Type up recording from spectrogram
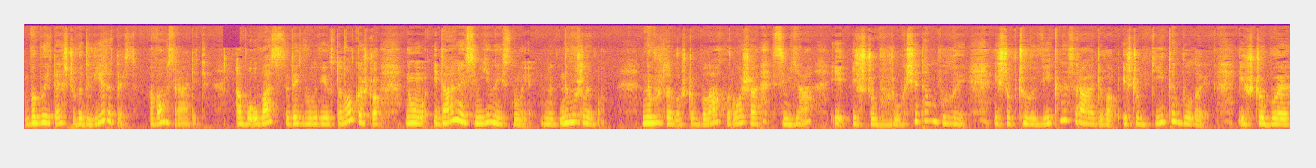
Ви боїтесь, що ви довіритесь, а вам зрадять. Або у вас сидить в голові установка, що ну ідеальної сім'ї не існує. Ну неможливо. Неможливо, щоб була хороша сім'я, і, і щоб гроші там були, і щоб чоловік не зраджував, і щоб діти були, і щоб е,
